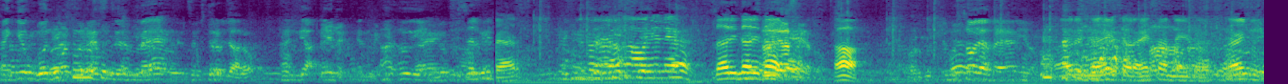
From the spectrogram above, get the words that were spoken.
थैंक यू गुड मैं उस तरफ़ जा रहा हूँ। यार your left. सर इधर इधर। हाँ। गुस्सा हो जाता है यार अरे नहीं सर ऐसा नहीं सर। थैंक यू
